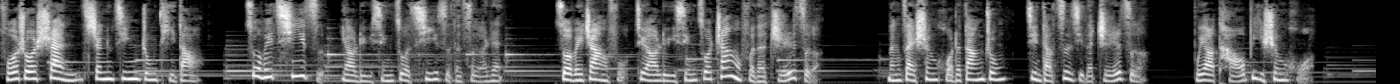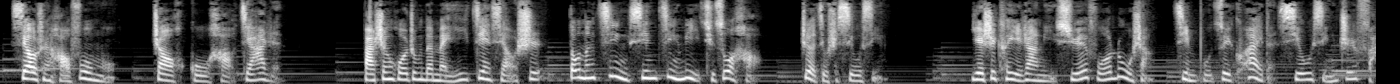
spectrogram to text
佛说《善生经》中提到，作为妻子要履行做妻子的责任，作为丈夫就要履行做丈夫的职责，能在生活的当中尽到自己的职责，不要逃避生活，孝顺好父母，照顾好家人。把生活中的每一件小事都能尽心尽力去做好，这就是修行，也是可以让你学佛路上进步最快的修行之法。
